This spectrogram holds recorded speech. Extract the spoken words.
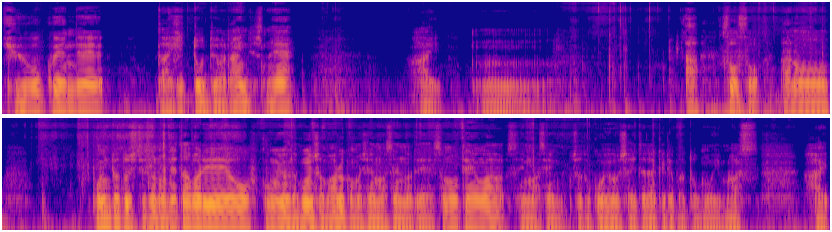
9億円で大ヒットではないんですね。はい。うん。あ、そうそう。あの、ポイントとしてそのネタバレを含むような文章もあるかもしれませんので、その点はすいません。ちょっとご容赦いただければと思います。はい。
